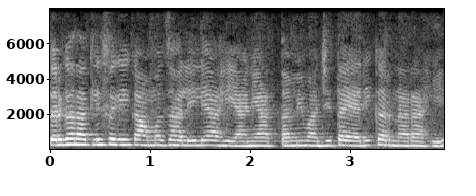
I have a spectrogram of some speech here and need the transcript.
तर घरातली सगळी कामं झालेली आहे आणि आता मी माझी तयारी करणार आहे.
